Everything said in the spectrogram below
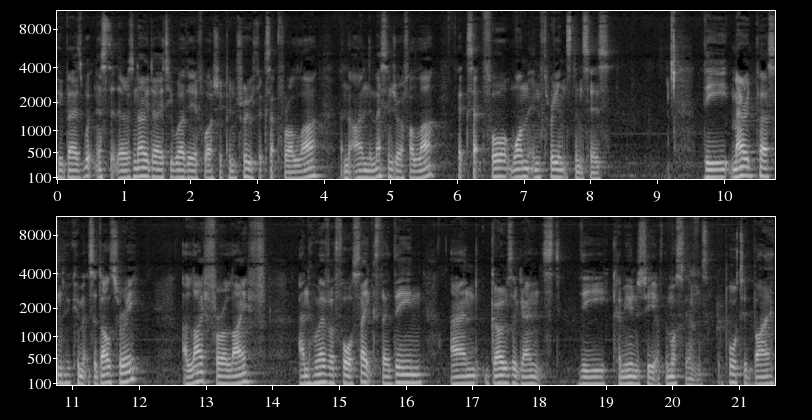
who bears witness that there is no deity worthy of worship in truth except for Allah, and that I am the Messenger of Allah, except for one in three instances the married person who commits adultery, a life for a life, and whoever forsakes their deen and goes against the community of the Muslims, reported by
